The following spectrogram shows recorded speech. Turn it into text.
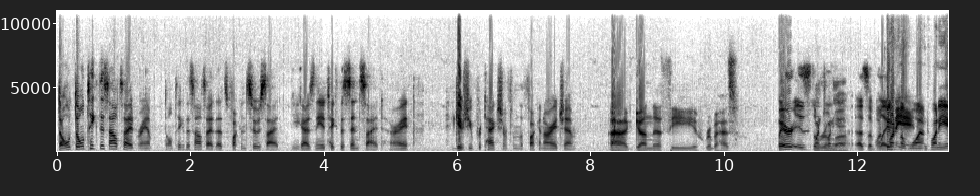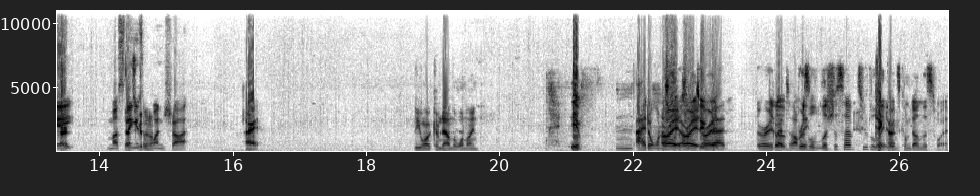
Don't don't take this outside ramp. Don't take this outside. That's fucking suicide. You guys need to take this inside. All right. It gives you protection from the fucking RHM. Uh, gun that the Roomba has. Where is the Roomba as of late? 128. 128. Mustang That's is a enough. one shot. All right. Do you want to come down the one line? If mm, I don't want to Alright, split us up alright, too alright. bad. Alright, Go uh, ahead, Brizzle, let's just have two of the Take lightweights time. come down this way.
